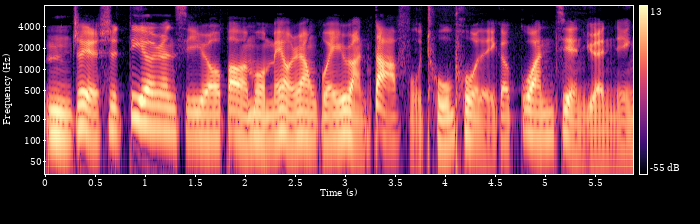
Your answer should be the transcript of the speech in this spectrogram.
嗯，这也是第二任 CEO 鲍尔默没有让微软大幅突破的一个关键原因。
